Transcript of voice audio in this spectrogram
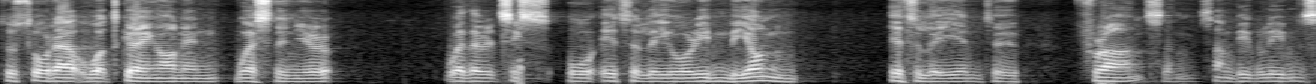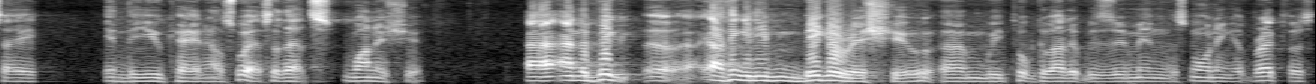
to sort out what's going on in Western Europe, whether it's or Italy or even beyond Italy into France, and some people even say in the UK and elsewhere. So that's one issue. Uh, and a big, uh, I think an even bigger issue, um, we talked about it with Zhu Min this morning at breakfast,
